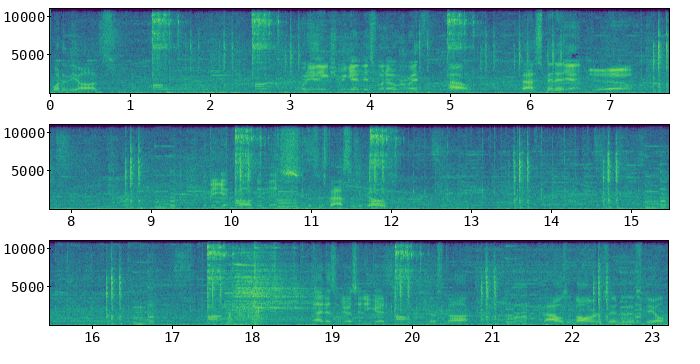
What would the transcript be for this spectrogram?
What are the odds? What do you think? Should we get this one over with? How? Fast spin it? Yeah. Yeah. Let me get involved in this. That's as fast as it goes. That doesn't do us any good. Does not. Thousand dollars into this deal.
